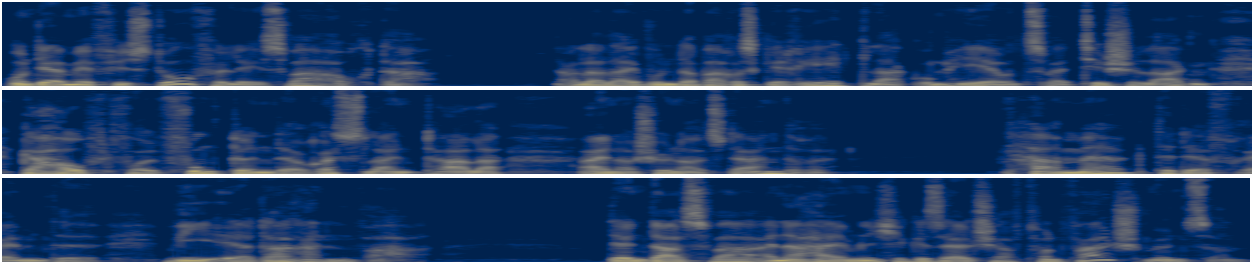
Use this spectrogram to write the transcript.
und der Mephistopheles war auch da. Allerlei wunderbares Gerät lag umher, und zwei Tische lagen, gehauft voll funkelnder Rössleintaler, einer schöner als der andere. Da merkte der Fremde, wie er daran war. Denn das war eine heimliche Gesellschaft von Falschmünzern,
